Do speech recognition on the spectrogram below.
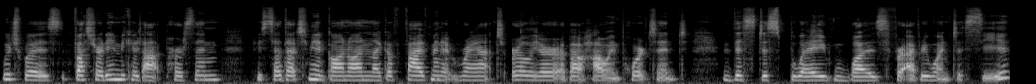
which was frustrating because that person who said that to me had gone on like a five minute rant earlier about how important this display was for everyone to see.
